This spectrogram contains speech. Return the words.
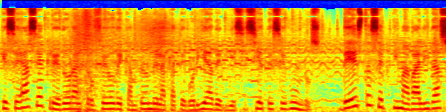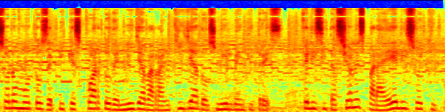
que se hace acreedor al trofeo de campeón de la categoría de 17 segundos. De esta séptima válida solo motos de piques cuarto de milla Barranquilla 2023. Felicitaciones para él y su equipo.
